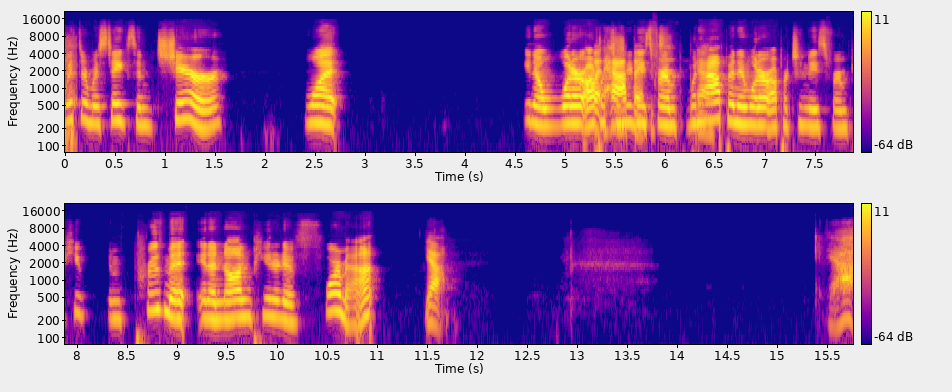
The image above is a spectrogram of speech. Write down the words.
with their mistakes and share what you know what are What opportunities for happened. what Yeah. happened and what are opportunities for impu- improvement in a non-punitive format Yeah. Yeah.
